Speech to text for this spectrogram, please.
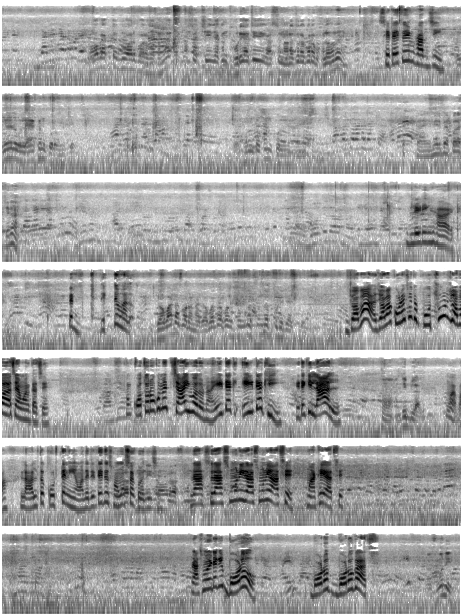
সব একটা দেওয়ার বড় কথা না গাছটা চেঞ্জ এখন ধরে আছে গাছটা নাড়াচড়া করা ভালো হবে সেটাই তো আমি ভাবছি ওই জন্য তো বলে এখন করুন যখন তখন করুন টাইমের ব্যাপার আছে না? Bleeding heart. দেখতে ভালো। জবাটা করো না জবাটা এখন সুন্দর সুন্দর ফুটে যাচ্ছে। জবা? জবা করেছি তো প্রচুর জবা আছে আমার কাছে। কত রকমের চাই বলো না? এইটা এইটা কি? এটা কি লাল? হ্যাঁ দীপলাল বাবা লাল তো করতে নেই আমাদের এটাই তো সমস্যা করে দিচ্ছে। রাস রাসমণি রাসমণি আছে মাঠে আছে। রাসমণিটা কি বড়? বড় বড় গাছ?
